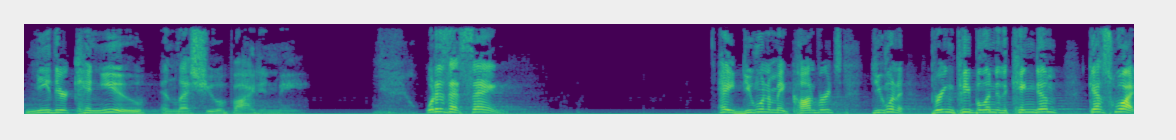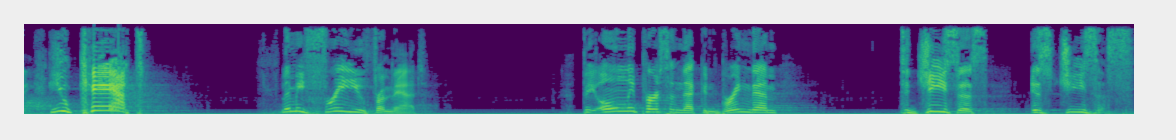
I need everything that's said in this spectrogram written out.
neither can you unless you abide in me. What is that saying? Hey, do you want to make converts? Do you want to bring people into the kingdom? Guess what? You can't! Let me free you from that. The only person that can bring them to Jesus is Jesus.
